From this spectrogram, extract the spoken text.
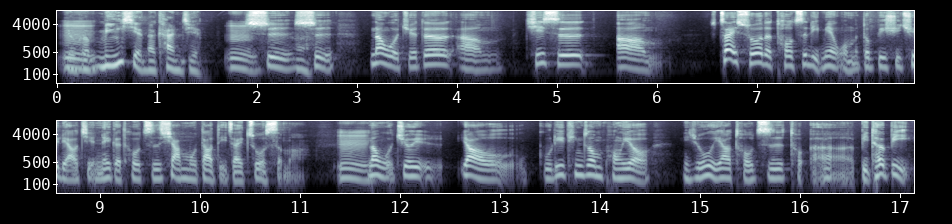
有个嗯明显的看见。嗯是是，那我觉得，嗯，其实，嗯，在所有的投资里面，我们都必须去了解那个投资项目到底在做什么。嗯，那我就要鼓励听众朋友，你如果要投资投呃比特币，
